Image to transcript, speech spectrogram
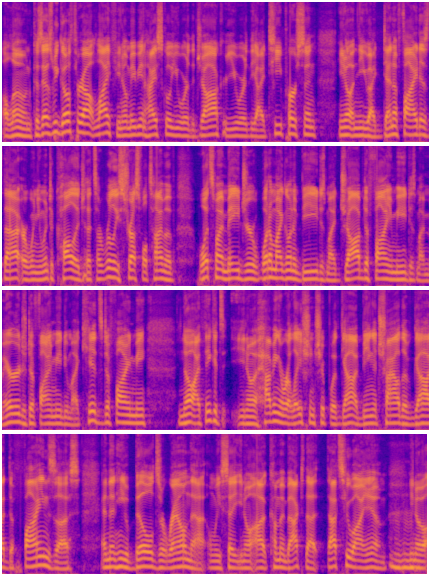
alone. Because as we go throughout life, you know, maybe in high school you were the jock or you were the IT person, you know, and you identified as that. Or when you went to college, that's a really stressful time of what's my major? What am I going to be? Does my job define me? Does my marriage define me? Do my kids define me? No, I think it's, you know, having a relationship with God, being a child of God defines us. And then he builds around that. And we say, you know, uh, coming back to that, that's who I am. Mm-hmm. You know,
